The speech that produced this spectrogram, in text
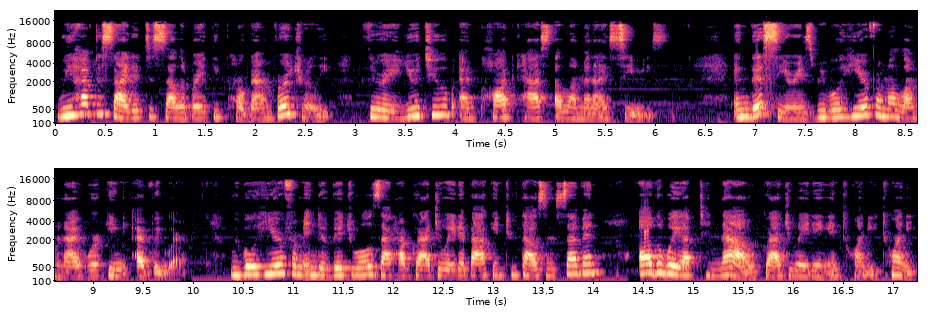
we have decided to celebrate the program virtually through a YouTube and podcast alumni series. In this series, we will hear from alumni working everywhere. We will hear from individuals that have graduated back in 2007 all the way up to now, graduating in 2020.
